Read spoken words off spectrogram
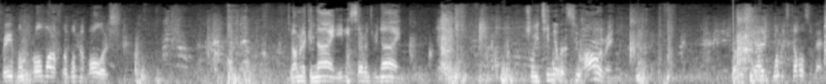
Great role model for the women bowlers. Dominic a 9, 87 through 9. She'll be teaming up with Sue. Saturday women's doubles event.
